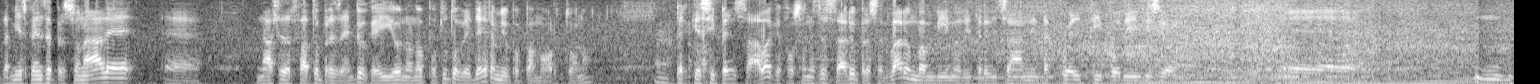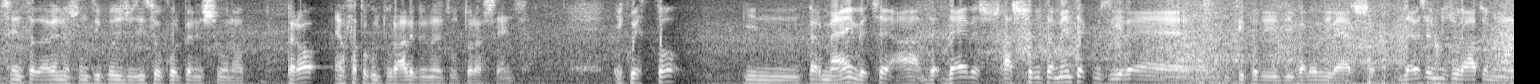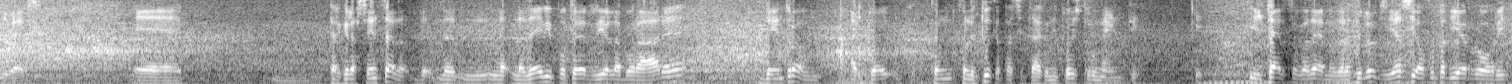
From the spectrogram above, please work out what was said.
la mia esperienza personale eh, nasce dal fatto per esempio che io non ho potuto vedere mio papà morto, no? Ah. perché si pensava che fosse necessario preservare un bambino di 13 anni da quel tipo di visione. Mm, senza dare nessun tipo di giudizio o colpe a nessuno, però è un fatto culturale prima di tutto l'assenza e questo in, per me invece ha, deve assolutamente acquisire un tipo di, di, valore diverso, deve essere misurato in maniera diversa. E, mm, perché l'assenza la, la, la, devi poter rielaborare dentro tuoi, con, con le tue capacità, con i tuoi strumenti il terzo quaderno della trilogia si occupa di errori,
